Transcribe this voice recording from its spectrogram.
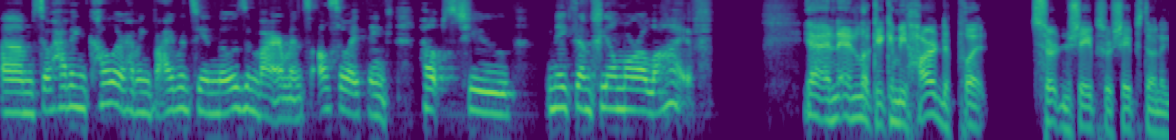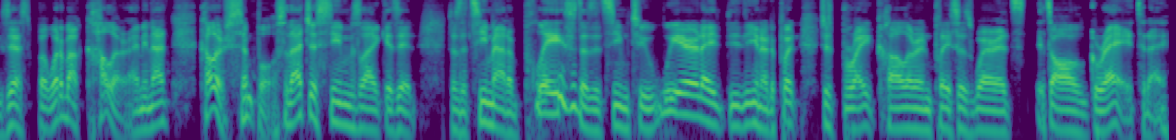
Um, so having color, having vibrancy in those environments also, I think, helps to make them feel more alive. Yeah, and and look, it can be hard to put certain shapes where shapes don't exist. But what about color? I mean, that color is simple. So that just seems like, is it, does it seem out of place? Does it seem too weird? I, you know, to put just bright color in places where it's, it's all gray today.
